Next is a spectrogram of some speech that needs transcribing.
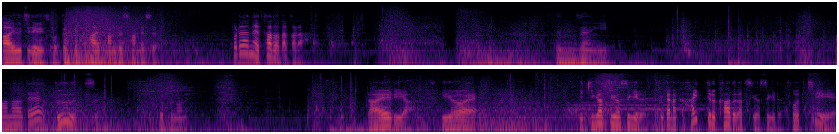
あ相打ちでいいです。オッケーオッケー。はいハンデスハンデス。これはねただだから。全然いい。よ花でブーツ。曲のね。ラエリア強い。引きが強すぎる。てかなんか入ってるカードが強すぎる。土地。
